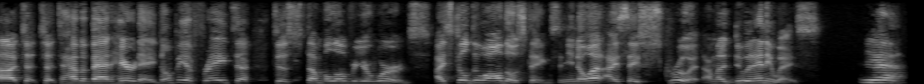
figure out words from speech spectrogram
uh, to, to to have a bad hair day. Don't be afraid to to stumble over your words. I still do all those things, and you know what? I say screw it. I'm going to do it anyways. Yeah,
